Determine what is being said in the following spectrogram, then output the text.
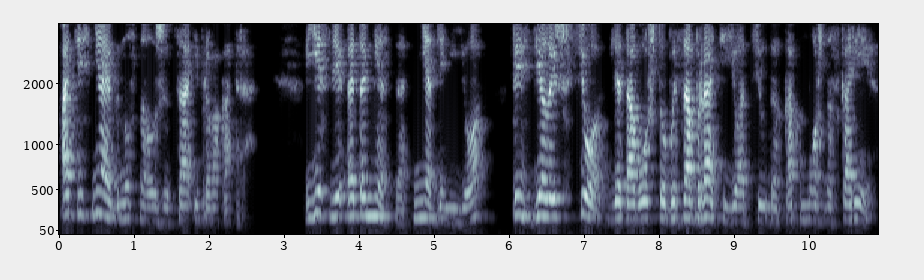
оттесняя гнусного лжеца и провокатора. Если это место не для нее, ты сделаешь все для того, чтобы забрать ее отсюда как можно скорее.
